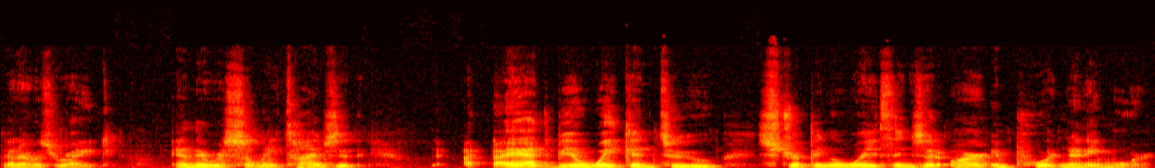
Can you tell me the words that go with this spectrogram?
that I was right. And there were so many times that I had to be awakened to stripping away things that aren't important anymore.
